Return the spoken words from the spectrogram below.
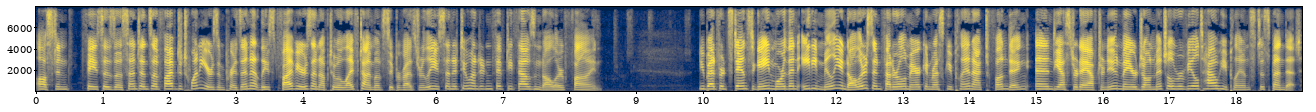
Austin faces a sentence of 5 to 20 years in prison, at least 5 years and up to a lifetime of supervised release, and a $250,000 fine. New Bedford stands to gain more than $80 million in federal American Rescue Plan Act funding, and yesterday afternoon, Mayor Jon Mitchell revealed how he plans to spend it.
